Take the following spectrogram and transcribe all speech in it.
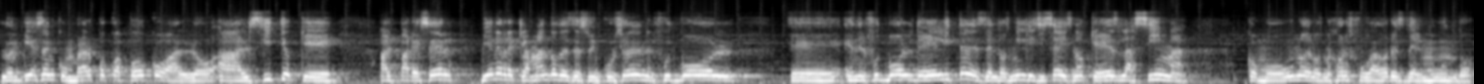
lo empieza a encumbrar poco a poco al sitio que al parecer viene reclamando desde su incursión en el fútbol, eh, en el fútbol de élite desde el 2016, ¿no? Que es la cima como uno de los mejores jugadores del mundo.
